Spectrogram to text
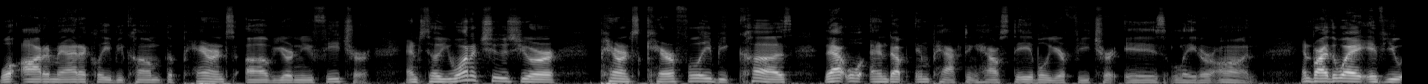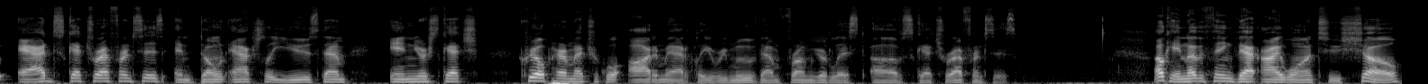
will automatically become the parents of your new feature. And so you want to choose your parents carefully because that will end up impacting how stable your feature is later on. And by the way, if you add sketch references and don't actually use them in your sketch, Creo Parametric will automatically remove them from your list of sketch references. Okay, another thing that I want to show,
